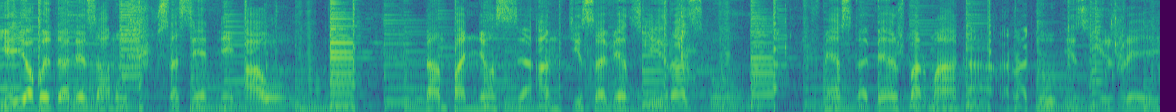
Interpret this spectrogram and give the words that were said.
Ее выдали замуж в соседний аул Там понесся антисоветский разгул Вместо бешбармака рагу из ежей.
